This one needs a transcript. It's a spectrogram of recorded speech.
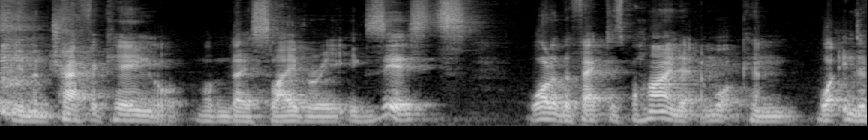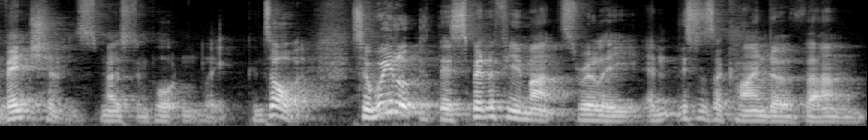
human trafficking or modern day slavery exists, what are the factors behind it, and what can what interventions, most importantly, can solve it. So we looked at this, spent a few months really, and this is a kind of um,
